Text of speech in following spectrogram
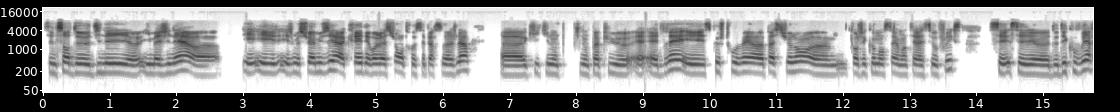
c'est une sorte de dîner imaginaire. Et, je me suis amusé à créer des relations entre ces personnages-là euh, qui, n'ont pas pu euh, être vrais. Et ce que je trouvais euh, passionnant euh, quand j'ai commencé à m'intéresser aux freaks, c'est de découvrir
